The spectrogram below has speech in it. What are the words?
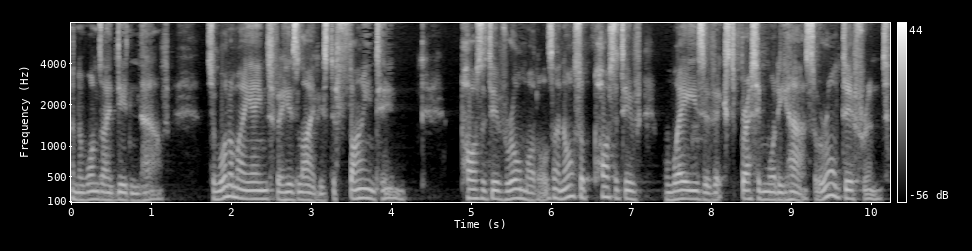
and the ones I didn't have. So one of my aims for his life is to find him positive role models and also positive ways of expressing what he has. So we're all different.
